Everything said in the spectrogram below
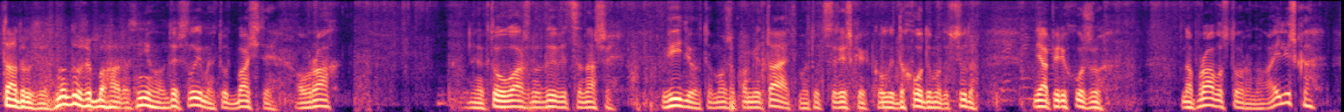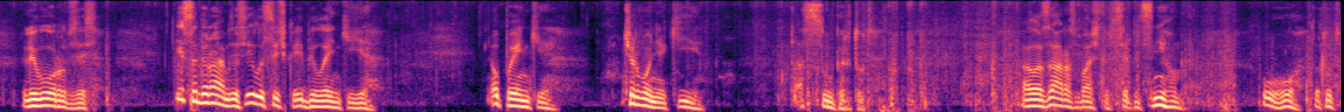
Та, друзі, ну дуже багато снігу. Де йшли ми? Тут бачите, овраг. Хто уважно дивиться наше відео, то може пам'ятають, ми тут трішки, коли доходимо до сюди, я переходжу на праву сторону, а Ілішка ліворуч здесь. І збираємо здесь і лисичка, і біленькі є. Опенькі, червоняки. Та супер тут. Але зараз, бачите, все під снігом. Ого, то тут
